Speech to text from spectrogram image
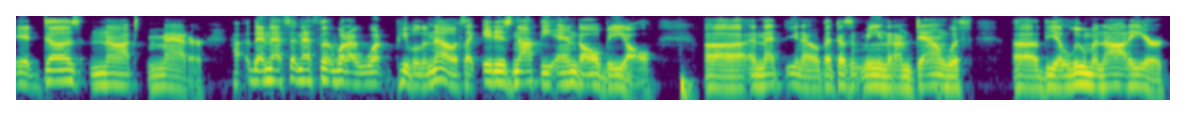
It does not matter. And that's and that's the, what I want people to know. It's like it is not the end all be all, uh, and that you know that doesn't mean that I'm down with uh, the Illuminati or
